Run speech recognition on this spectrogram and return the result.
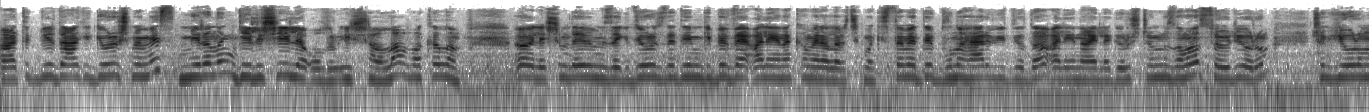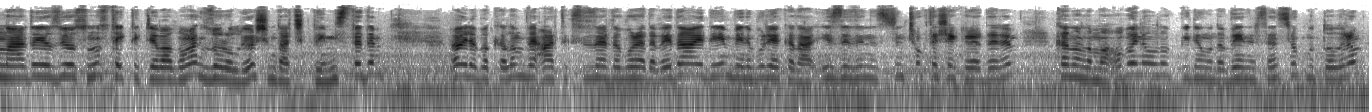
Artık bir dahaki görüşmemiz Mira'nın gelişiyle olur inşallah. Bakalım. Öyle şimdi evimize gidiyoruz dediğim gibi ve Aleyna kameralara çıkmak istemedi. Bunu her videoda Aleyna ile görüştüğümüz zaman söylüyorum. Çünkü yorumlarda yazıyorsunuz tek tek cevaplamak zor oluyor. Şimdi açıklayayım istedim. Öyle bakalım ve artık sizlere de burada veda edeyim. Beni buraya kadar izlediğiniz için çok teşekkür ederim. Kanalıma abone olup videomu da beğenirseniz çok mutlu olurum.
